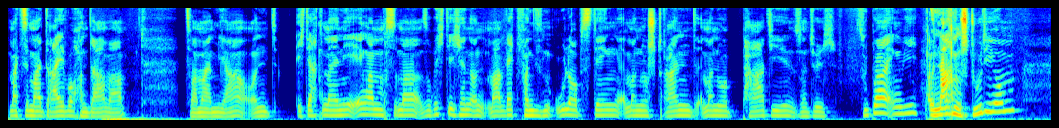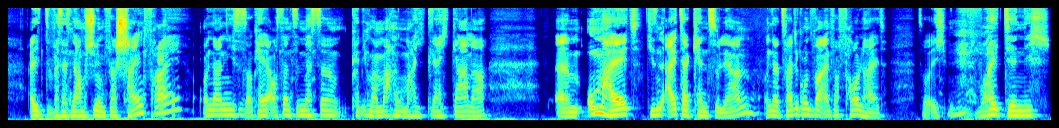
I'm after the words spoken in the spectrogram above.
maximal drei Wochen da war. Zweimal im Jahr. Und ich dachte mir, nee, irgendwann musst du mal so richtig hin und mal weg von diesem Urlaubsding. Immer nur Strand, immer nur Party. Das ist natürlich super irgendwie. Und nach dem Studium, also was heißt nach dem Studium, ich war scheinfrei und dann hieß es, okay, Auslandssemester könnte ich mal machen, mache ich gleich Ghana, ähm, um halt diesen Alltag kennenzulernen. Und der zweite Grund war einfach Faulheit. So, ich wollte nicht,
